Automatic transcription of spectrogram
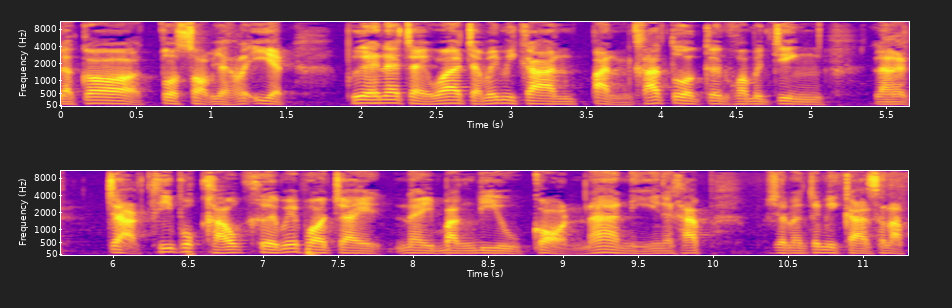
แล้วก็ตรวจสอบอย่างละเอียด เพื่อให้แน่ใจว่าจะไม่มีการปั่นค่าตัวเกินความเป็นจริง หลังจากที่พวกเขาเคยไม่พอใจในบางดีลก่อนหน้านี้นะครับ เพราะฉะนั้นจะมีการสลับ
